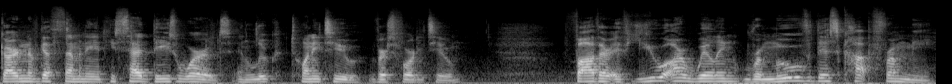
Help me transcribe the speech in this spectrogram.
Garden of Gethsemane and he said these words in Luke 22, verse 42. Father, if you are willing, remove this cup from me.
